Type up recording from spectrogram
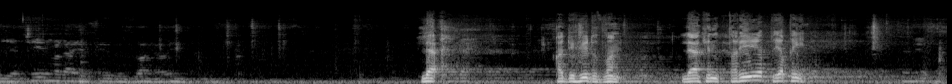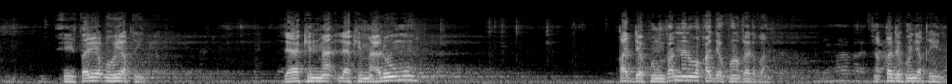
اليقين ولا يفيد الظن؟ لا. قد يفيد الظن لكن الطريق يقين. إيه، طريقه يقين. لكن ما لكن معلومه قد يكون ظنا وقد يكون غير ظن. قد يكون يقينا.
